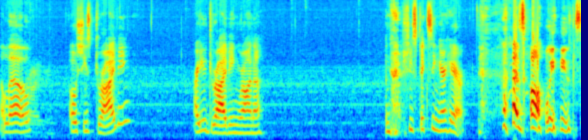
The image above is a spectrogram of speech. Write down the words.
Hello. Driving. Oh, she's driving. Are you driving, Rana? she's fixing your hair. as always.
